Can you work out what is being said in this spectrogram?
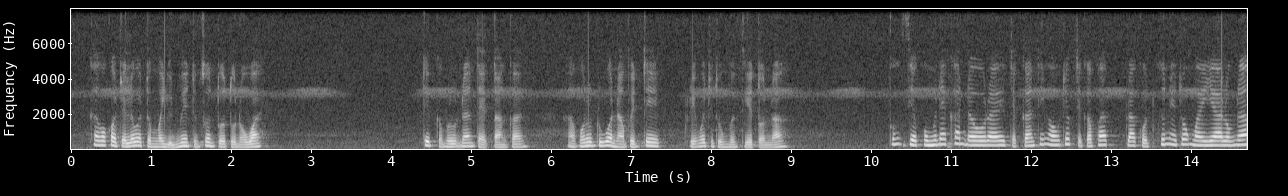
ๆ ข้าก็เข้าใจแล้วว่าทำไมหยุนเมียนถึงซ่อนตัวตนเอาไว้ เทพกับมนุษย์นั้นแตกต่างกัน หากมนุษย์รู้ว่านางเป็นเทพเกรงว่าจะถูกบันเสียตนนะเพิ่งเสียคงไม่ได้คาดเดาอะไร จากการที่เงาเทพจักรพรรดิปรากฏขึ้นในโลกมายาหรอกนะ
